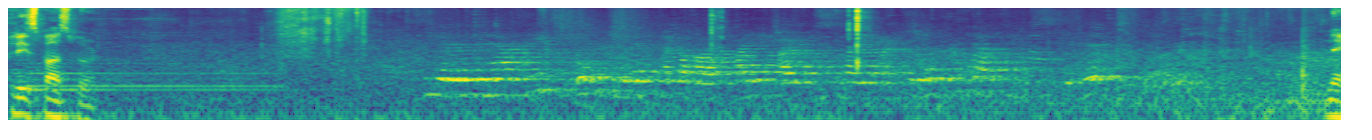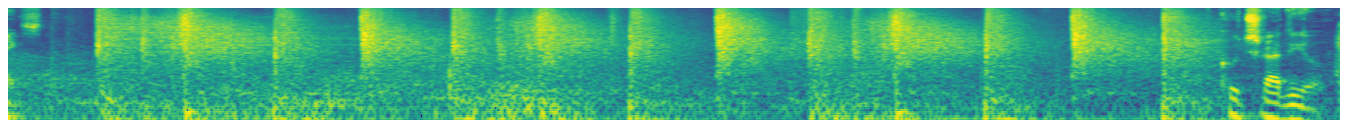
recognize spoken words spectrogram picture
Please password. Next. Kuch Radio.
